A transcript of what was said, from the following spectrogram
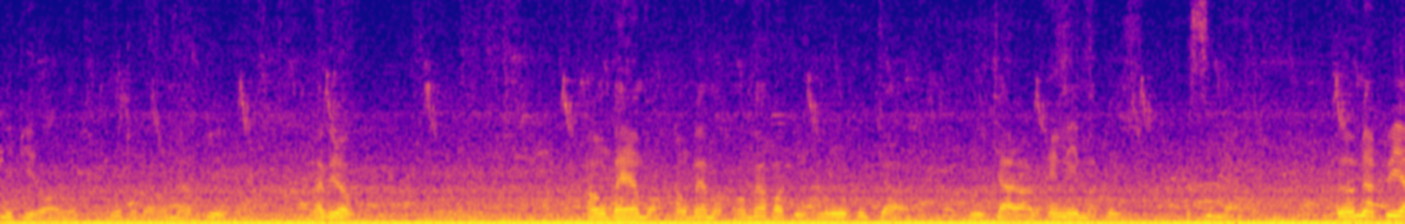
နေပြည်တော်လို့တော်တော်များတွေ့တယ်။နောက်ပြီးတော့အောင်ဘန်းပေါ့အောင်ဘန်းမှာအောင်ဘန်းဟိုတယ်လို့ပြကြလို့ကြတာအင်းလေးမှာပြအစီလာတော့များတွေ့ရ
